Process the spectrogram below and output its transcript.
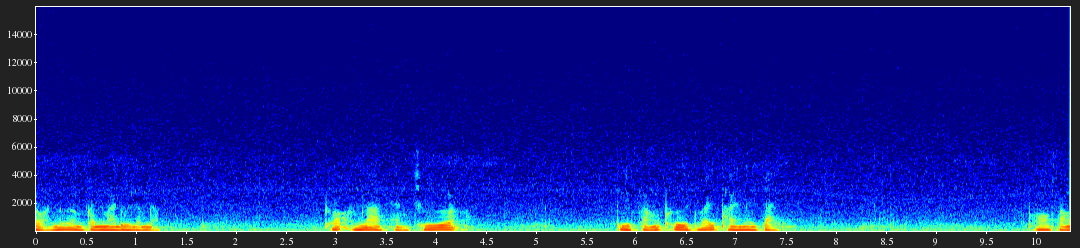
ต่อเนื่องกันมาโดยลำดับ เพราะอำนาจแห่งเชื้อ ที่ฝังพืชไว้ภายในใจ พอฝัง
